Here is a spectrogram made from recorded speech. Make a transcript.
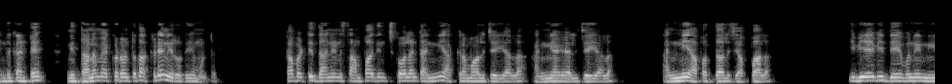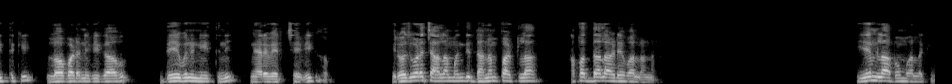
ఎందుకంటే నీ ధనం ఎక్కడ ఉంటుందో అక్కడే నీ హృదయం ఉంటుంది. కాబట్టి దానిని సంపాదించుకోవాలంటే అన్ని అక్రమాలు చేయాలా? అన్యాయాలు చేయాలా? అన్ని అబద్ధాలు చెప్పాలా? ఇవేవి దేవుని నీతికి లోబడనివి కావు దేవుని నీతిని నెరవేర్చేవి కావు. ఈరోజు కూడా చాలా మంది ధనం పట్ల అబద్ధాలు ఆడే వాళ్ళు ఉన్నారు ఏం లాభం వాళ్ళకి?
